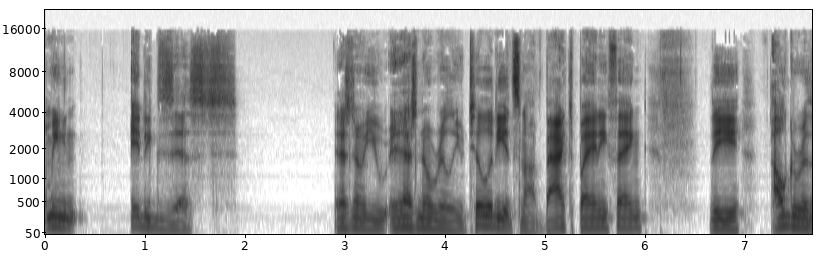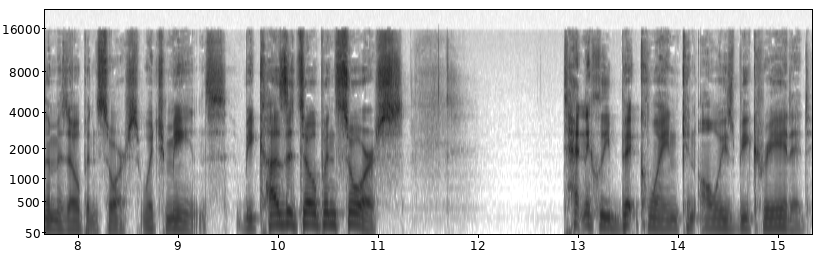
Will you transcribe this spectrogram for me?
I mean, it exists. It has no it has no real utility. It's not backed by anything. The algorithm is open source, which means because it's open source, technically Bitcoin can always be created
